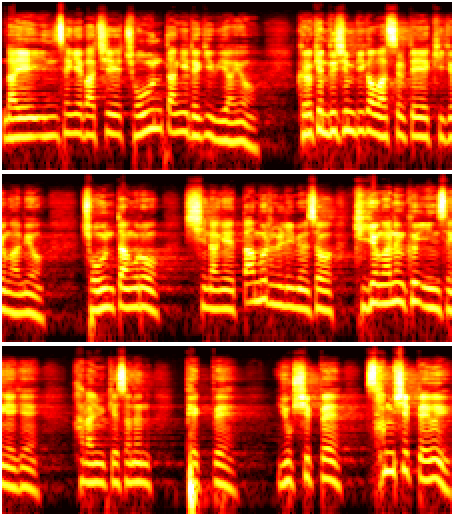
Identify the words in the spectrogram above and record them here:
나의 인생의 밭이 좋은 땅이 되기 위하여 그렇게 늦은 비가 왔을 때에 기경하며 좋은 땅으로 신앙의 땀을 흘리면서 기경하는 그 인생에게 하나님께서는 100배, 60배, 30배의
